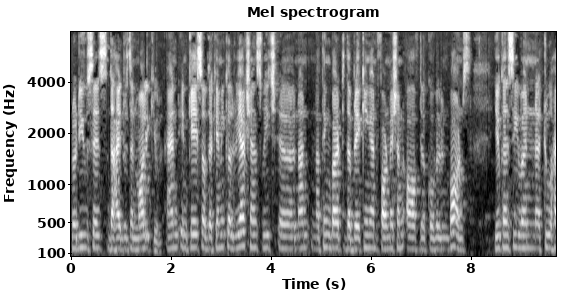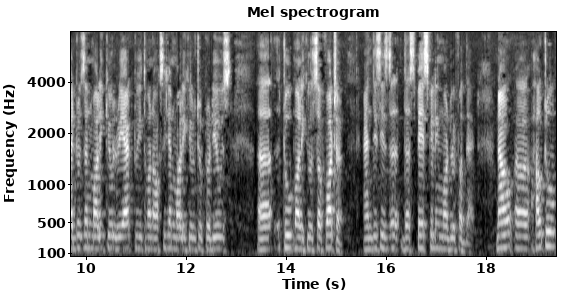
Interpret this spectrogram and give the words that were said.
produces the hydrogen molecule. And in case of the chemical reactions which uh, none, nothing but the breaking and formation of the covalent bonds you can see when uh, two hydrogen molecule react with one oxygen molecule to produce uh, two molecules of water. And this is the, the space filling model for that. Now uh, how to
